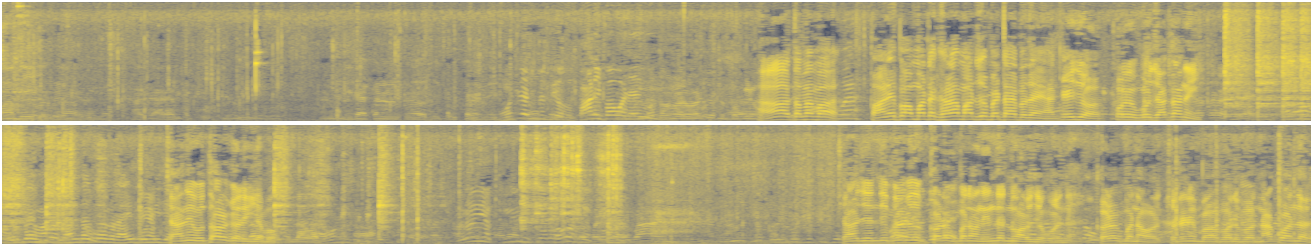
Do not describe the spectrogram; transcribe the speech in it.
પાણી પાવા જ આવ્યો હા, તમે પાણી પાવા માટે ઘણા માણસો બેઠા બધા અહીંયા કહીજો, કોઈ કોઈ જાતા નહીં. ચાની ઉતાવળ કરી ગયા બહુ. ચા જયંતિ કડક બનાવો નીંદરનું આવી જાય કોઈને. કડક બનાવો, ચટણી નાખો અંદર.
